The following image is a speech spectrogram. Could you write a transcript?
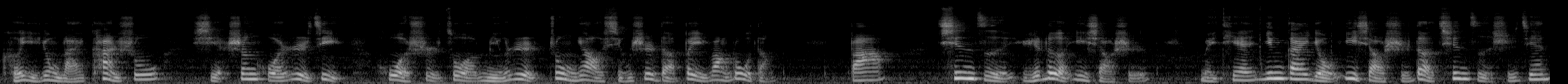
可以用来看书、写生活日记，或是做明日重要行事的备忘录等。八、亲子娱乐一小时，每天应该有一小时的亲子时间，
